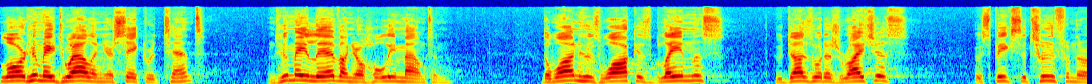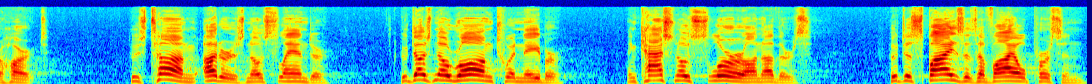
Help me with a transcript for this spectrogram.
Lord, who may dwell in your sacred tent, and who may live on your holy mountain? The one whose walk is blameless, who does what is righteous, who speaks the truth from their heart, whose tongue utters no slander, who does no wrong to a neighbor, and casts no slur on others who despises a vile person,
